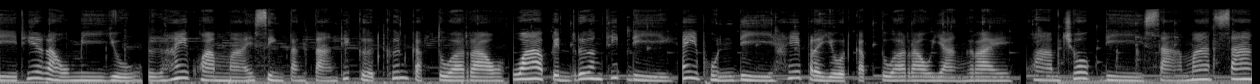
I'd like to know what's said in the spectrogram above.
ดีๆ ที่เรามีอยู่ หรือให้ความหมายสิ่งต่างๆ ที่เกิดขึ้นกับตัวเรา ว่าเป็นเรื่องที่ดี ให้ผลดีให้ประโยชน์กับตัวเราอย่างไร ความโชคดีสามารถสร้าง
